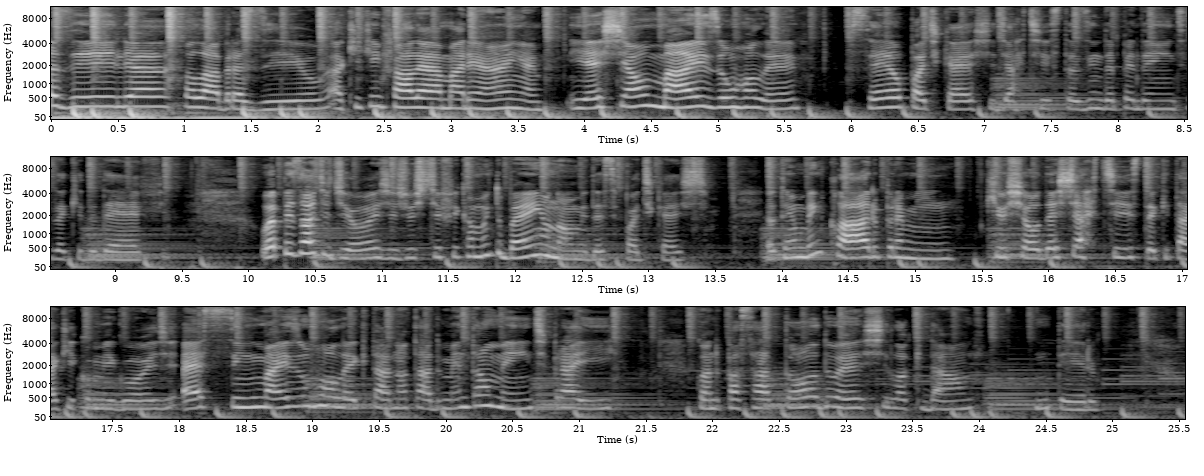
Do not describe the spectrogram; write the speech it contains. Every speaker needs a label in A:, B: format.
A: Brasília, olá Brasil. Aqui quem fala é a Marianha e este é o mais um rolê, seu podcast de artistas independentes aqui do DF. O episódio de hoje justifica muito bem o nome desse podcast. Eu tenho bem claro para mim que o show deste artista que tá aqui comigo hoje é sim mais um rolê que tá anotado mentalmente para ir quando passar todo este lockdown inteiro.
